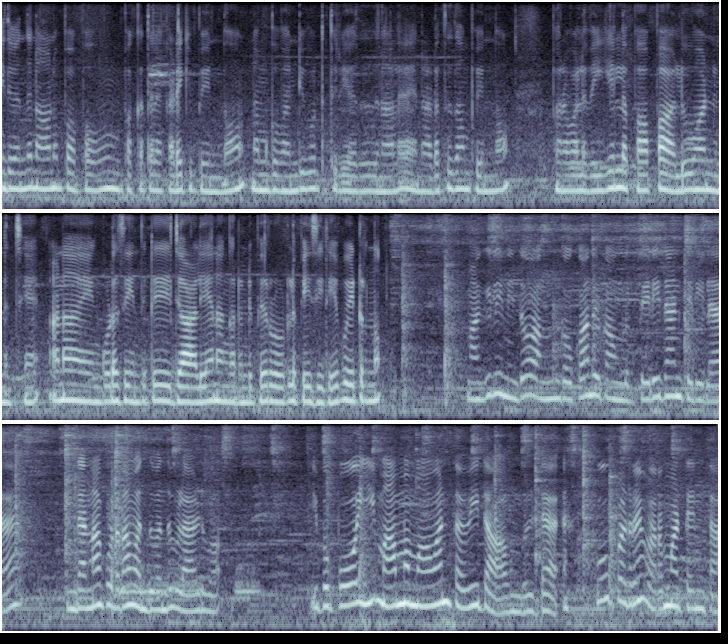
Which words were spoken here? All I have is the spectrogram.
இது வந்து நானும் பாப்பாவும் பக்கத்தில் கடைக்கு போயிருந்தோம். நமக்கு வண்டி ஓட்ட தெரியாததுனால நடந்து தான் போயிருந்தோம். பரவாயில்ல வெயிலில் பாப்பா அழுவான்னு நினச்சேன். ஆனால் என் கூட சேர்ந்துட்டு ஜாலியாக நாங்கள் ரெண்டு பேரும் ரோட்டில் பேசிகிட்டே போயிட்டு இருந்தோம். மகிழின் இதோ அங்கே உட்காந்துருக்கா அவங்களுக்கு தெரியுதான்னு தெரியல. இந்த அண்ணா கூட தான் வந்து வந்து விளையாடுவா. இப்போ போய் மாமா மாவான்னு தவிட்டா அவங்கள்ட்ட. கூப்பிடுறேன் வரமாட்டேன்ட்டா.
